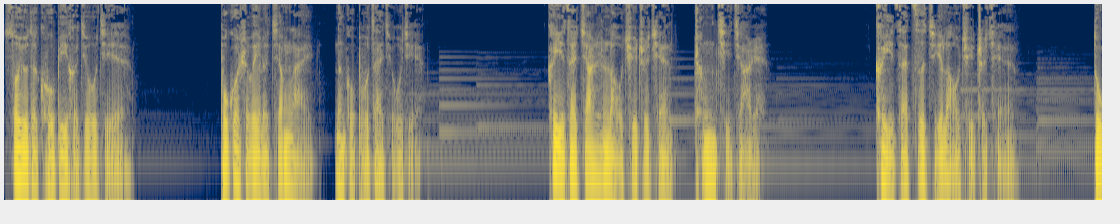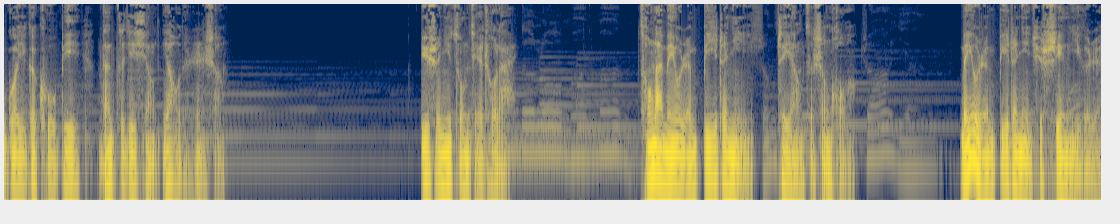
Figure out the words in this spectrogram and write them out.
所有的苦逼和纠结，不过是为了将来能够不再纠结，可以在家人老去之前撑起家人，可以在自己老去之前，度过一个苦逼但自己想要的人生。于是你总结出来，从来没有人逼着你这样子生活，没有人逼着你去适应一个人，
